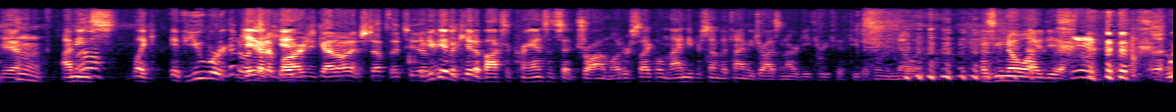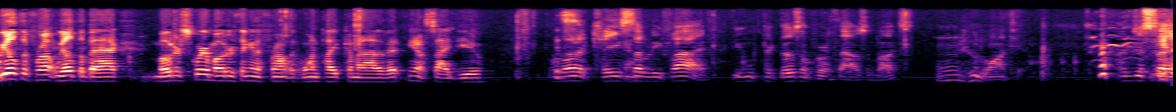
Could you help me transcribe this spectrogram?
yeah. I mean, Well, s- like if you were Look at what gave kind a of bars kid, he's got on it and stuff though too. I if you mean, gave a kid a box of crayons and said draw a motorcycle, ninety percent of the time he drives an RD350. Doesn't even know it. Has no idea. wheel at the front, wheel at the back, motor square motor thing in the front with one pipe coming out of it. You know, side view. What about a K seventy-five? You can pick those up for a thousand bucks. Mm-hmm. Who'd want to? I'm just saying.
